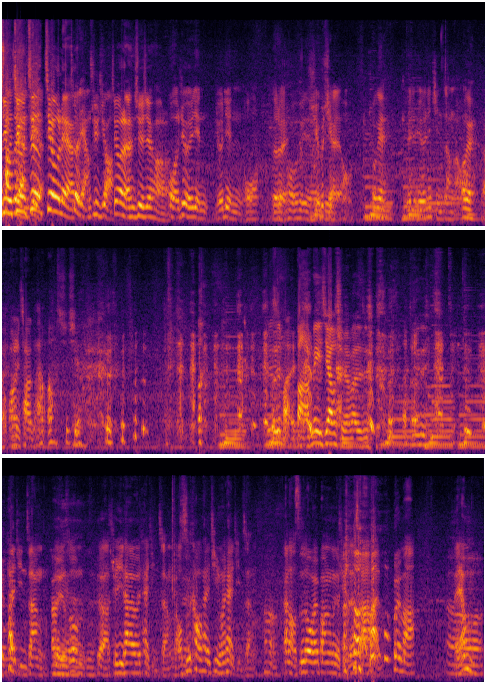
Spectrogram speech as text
就就就就两这两句就好，就两句就好了，我就有点有点哦，对不对？学不起来哦，OK，有有点紧张了。o k 我帮你擦擦啊谢谢。就是把把妹教学嘛，就是，太紧张。对，有时候对啊，学习他会太紧张，老师靠太近会太紧张。嗯，那老师都会帮那个学生擦汗，会吗？哎呀，我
